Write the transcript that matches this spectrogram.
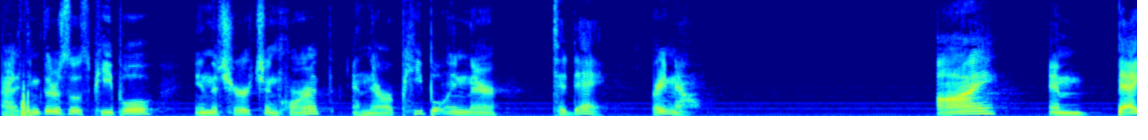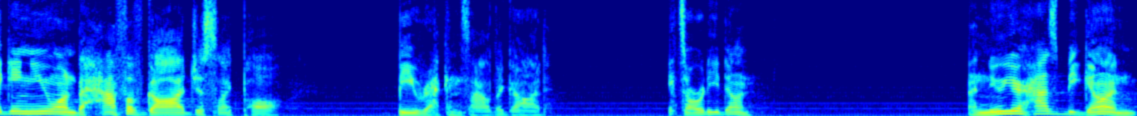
And I think there's those people in the church in Corinth, and there are people in there today, right now. I am begging you on behalf of God, just like Paul, be reconciled to God. It's already done. A new year has begun,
